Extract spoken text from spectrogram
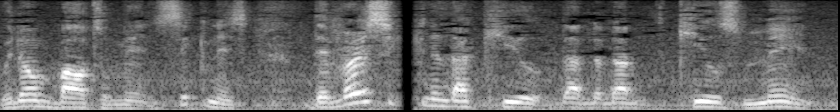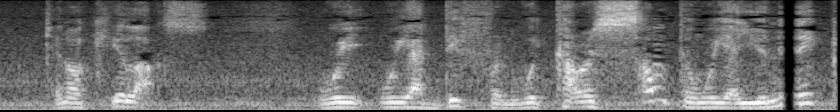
We don't bow to men. Sickness, the very sickness that kill that, that, that kills men cannot kill us. We we are different. We carry something. We are unique.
